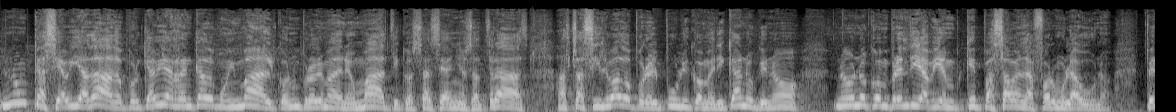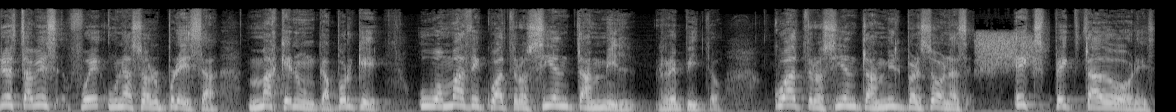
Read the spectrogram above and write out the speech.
nunca se había dado, porque había arrancado muy mal con un problema de neumáticos hace años atrás, hasta silbado por el público americano que no, no, no comprendía bien qué pasaba en la Fórmula 1. Pero esta vez fue una sorpresa, más que nunca. ¿Por qué? Hubo más de 400.000, repito, 400.000 personas, espectadores,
